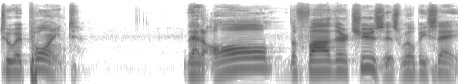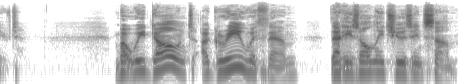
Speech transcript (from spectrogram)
to a point that all the Father chooses will be saved. But we don't agree with them that he's only choosing some.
